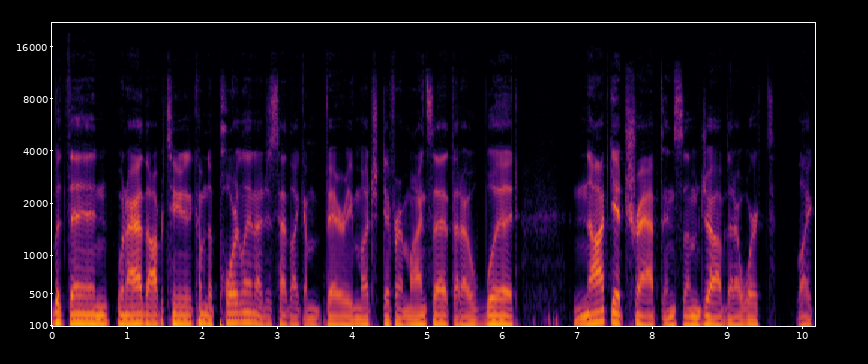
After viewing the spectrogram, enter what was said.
But then when I had the opportunity to come to Portland, I just had like a very much different mindset that I would not get trapped in some job that I worked like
